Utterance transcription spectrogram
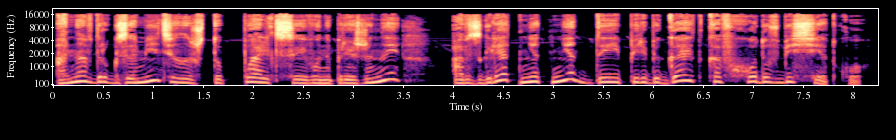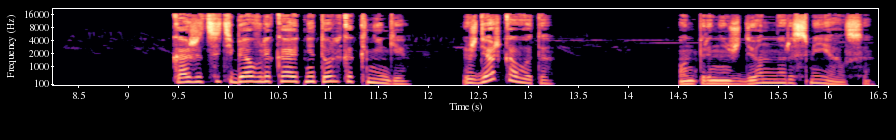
Она вдруг заметила, что пальцы его напряжены, а взгляд нет-нет, да и перебегает ко входу в беседку. Кажется, тебя увлекают не только книги. Ждешь кого-то?» Он принужденно рассмеялся.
